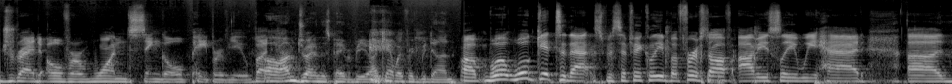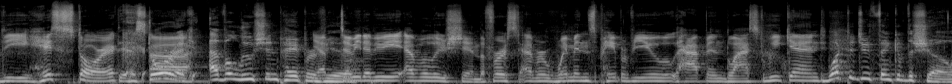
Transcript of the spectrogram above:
dread over one single pay per view. But Oh, I'm dreading this pay per view. I can't wait for it to be done. uh, well, we'll get to that specifically, but first off, obviously, we had uh, the historic, The historic uh, Evolution pay per Yep, view. WWE Evolution, the first ever women's pay per view, happened last weekend. What did you think of the show?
